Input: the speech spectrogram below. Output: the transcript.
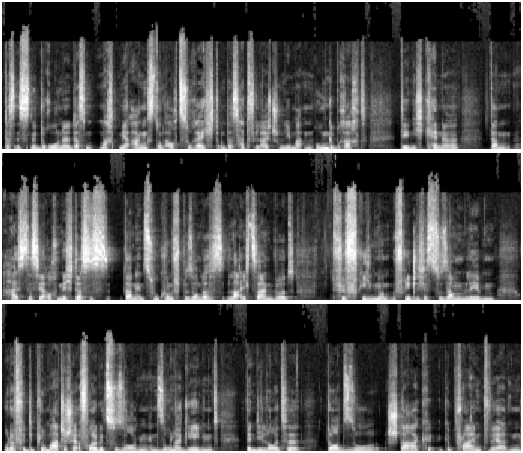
das ist eine Drohne, das macht mir Angst und auch zu Recht und das hat vielleicht schon jemanden umgebracht, den ich kenne, dann heißt das ja auch nicht, dass es dann in Zukunft besonders leicht sein wird, für Frieden und ein friedliches Zusammenleben oder für diplomatische Erfolge zu sorgen in so einer Gegend, wenn die Leute dort so stark geprimed werden.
